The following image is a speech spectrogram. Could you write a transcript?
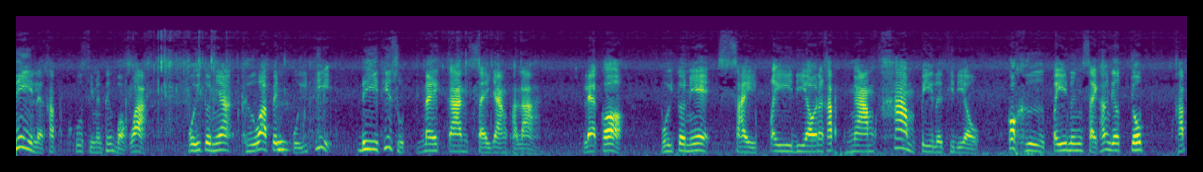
นี่แหละครับครูสีมันถึงบอกว่า ปุ๋ยตัวเนี้ยถือว่าเป็นปุ๋ยที่ดีที่สุดในการใส่ยางพารา และก็ปุ๋ยตัวนี้ใส่ปีเดียวนะครับ งามข้ามปีเลยทีเดียว ก็คือปีหนึ่งใส่ครั้งเดียวจบครับ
